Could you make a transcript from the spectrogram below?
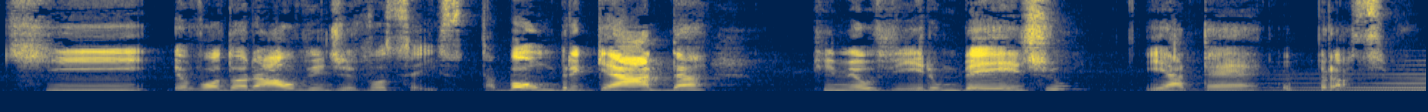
que eu vou adorar ouvir de vocês, tá bom? Obrigada que me ouviram. Um beijo e até o próximo.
